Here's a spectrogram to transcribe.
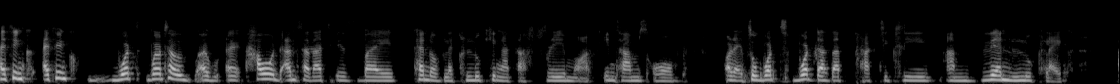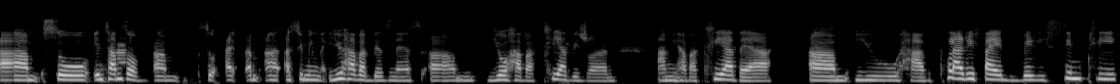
I think I think what what I, I, how I would answer that is by kind of like looking at a framework in terms of all right. So what what does that practically um then look like? Um, so in terms of um, so I, am assuming that you have a business, um, you have a clear vision, um, you have a clear there, um, you have clarified very simply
